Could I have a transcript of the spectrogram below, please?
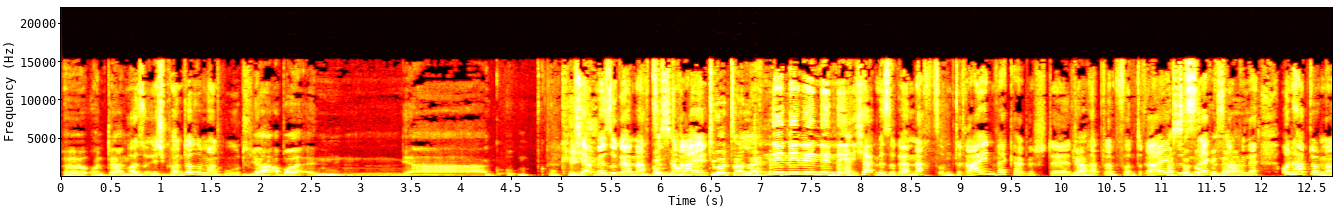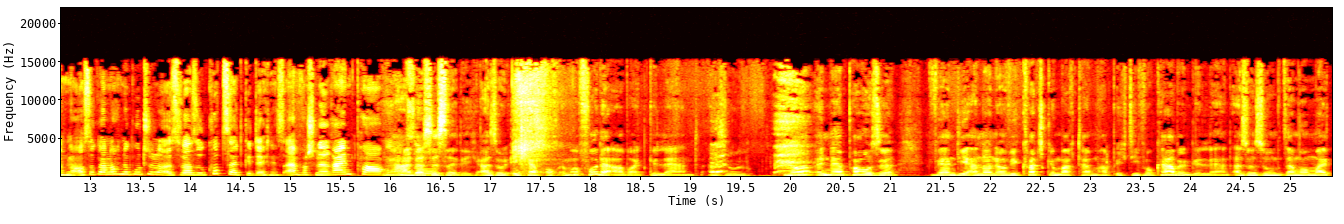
äh, und dann. Also ich konnte das immer gut. Ja, aber äh, ja, okay. Ich habe mir sogar nachts du bist um ja drei. Naturtalent. Nee, nee, nee, nee, nee. Ich habe mir sogar nachts um drei einen Wecker gestellt Ja. und habe dann von drei Hast bis sechs gelernt. noch gelernt. Und habe dann manchmal auch sogar noch eine gute, es war so Kurzzeitgedächtnis, einfach schnell reinpauken Ja, so. das ist richtig. Also ich habe auch immer vor der Arbeit gelernt. Also ne, in der Pause, während die anderen irgendwie Quatsch gemacht haben, habe ich die Vokabeln gelernt. Also so, sagen wir mal,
